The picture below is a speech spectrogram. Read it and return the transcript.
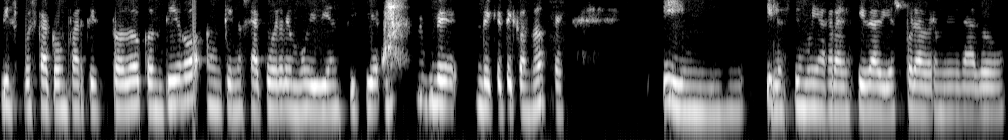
dispuesta a compartir todo contigo, aunque no se acuerde muy bien siquiera de, que te conoce. Y, y le estoy muy agradecida a Dios por haberme dado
